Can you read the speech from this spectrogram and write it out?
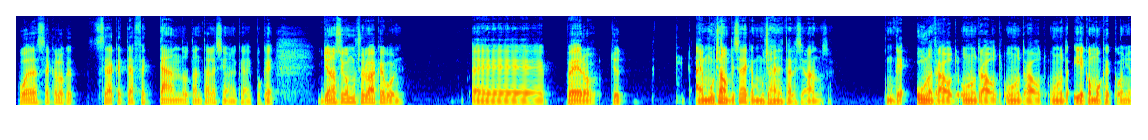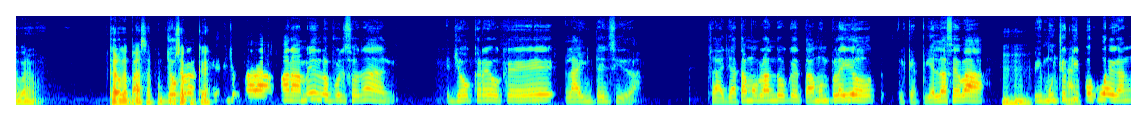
puede ser que lo que sea que esté afectando tantas lesiones que hay? Porque yo no sigo mucho el basquetbol, eh, pero yo hay muchas noticias de que mucha gente está lesionándose. Como que uno tras otro, uno tras otro, uno tras otro, uno y es como que coño, pero ¿qué es lo que pasa? Pues, Yo o sea, creo ¿por qué? yo- para, para mí, en lo personal, yo creo que es la intensidad. O sea, ya estamos hablando que estamos en playoff, el que pierda se va, Ujú. y muchos Claro. equipos juegan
